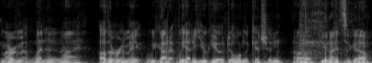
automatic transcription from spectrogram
my roommate Lennon and I, other roommate, we got it. We had a Yu-Gi-Oh duel in the kitchen uh, a few nights ago.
